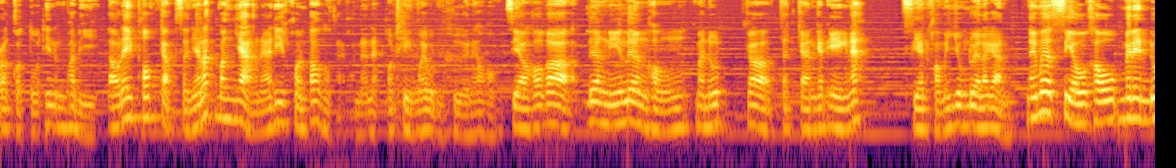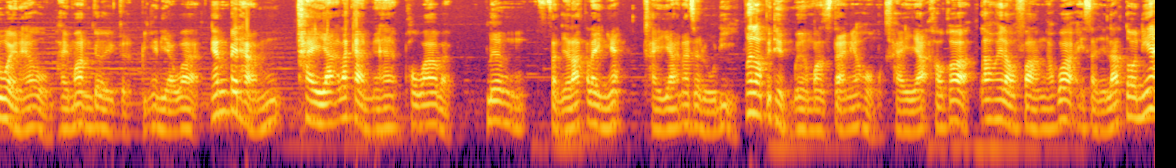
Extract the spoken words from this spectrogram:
ปรากฏตัวที่นั่นพอดี เราได้พบกับสัญลักษณ์บางอย่างนะที่คนต้องสงสัยคนนั้นเน่ยเขาทิ้งไว้บนพื้นนะครับผมเซียวเขาก็เรื่องนี้เรื่องของมนุษย์ก็จัดการกันเองนะเซียนขอไม่ยุ่งด้วยแล้วกัน ในเมื่อเซียวเขาไม่เล่นด้วยนะครับผมไพมอนก็เลยเกิดปิ๊งไอเดียว่า งั้นไปถามไคยะละกันนะฮะ เพราะว่าแบบเรื่องสัญลักษณ์อะไรเงี้ยไคยะน่าจะรู้ดี เมื่อเราไปถึงเมืองมอนด์สตัดท์เนี่ยผมไคยะเขาก็เล่าให้เราฟังครับว่าไอสัญลักษณ์ตัวเนี้ย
